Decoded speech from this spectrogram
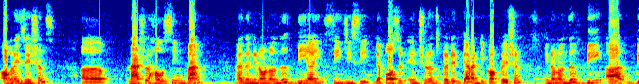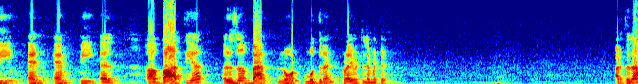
organisations National Housing Bank and then இன்னொன்று வந்து DICGC Deposit Insurance Credit Guarantee Corporation இன்னொன்று வந்து BRBNMPL Bharatiya Reserve Bank Note Mudran Private Limited அடுத்ததா?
